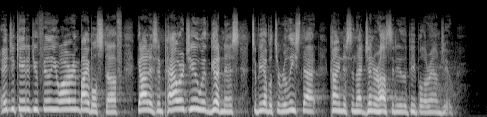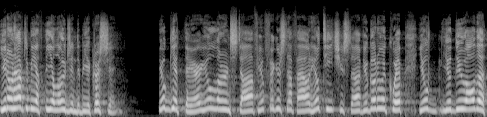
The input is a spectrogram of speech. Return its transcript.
educated you feel you are in Bible stuff, God has empowered you with goodness to be able to release that kindness and that generosity to the people around you. You don't have to be a theologian to be a Christian. You'll get there. You'll learn stuff. You'll figure stuff out. He'll teach you stuff. You'll go to equip. You'll you'll do all the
